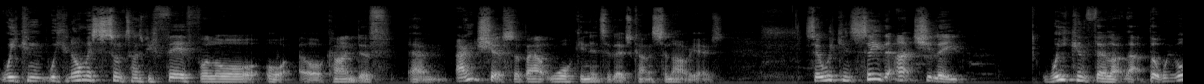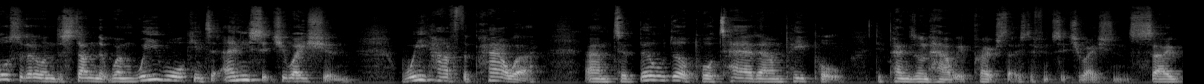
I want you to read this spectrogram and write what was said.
we can we can almost sometimes be fearful or or, or kind of um, anxious about walking into those kind of scenarios. So we can see that actually we can feel like that, but we've also got to understand that when we walk into any situation, we have the power um, to build up or tear down people, depends on how we approach those different situations. So.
